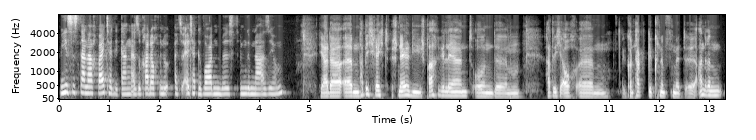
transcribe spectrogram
wie ist es danach weitergegangen? Also gerade auch wenn du als du älter geworden bist im Gymnasium? Ja, da ähm, habe ich recht schnell die Sprache gelernt und ähm, hatte ich auch ähm, Kontakt geknüpft mit äh, anderen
